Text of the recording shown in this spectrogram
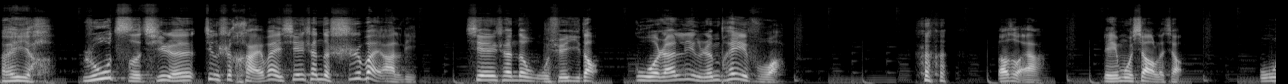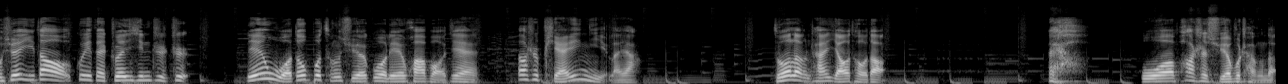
哎呀，如此奇人，竟是海外仙山的失败案例。”仙山的武学一道果然令人佩服啊！呵呵，老左呀，李牧笑了笑，武学一道贵在专心致志，连我都不曾学过莲花宝剑，倒是便宜你了呀。左冷禅摇头道：“哎呀，我怕是学不成的，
